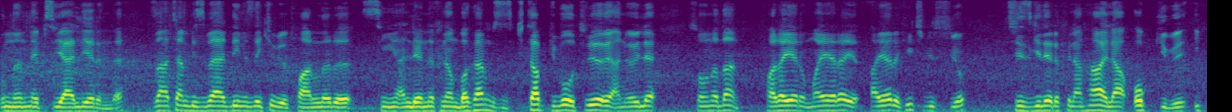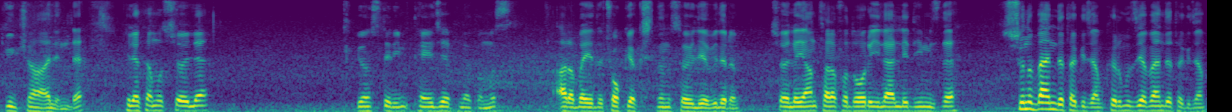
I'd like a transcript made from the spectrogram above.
Bunların hepsi yerli yerinde. Zaten biz verdiğimizdeki bir farları, sinyallerine falan bakar mısınız? Kitap gibi oturuyor yani öyle sonradan far ayarı, mayarı, ayarı hiçbirisi yok. Çizgileri falan hala ok gibi ilk günkü halinde. Plakamız şöyle göstereyim. TC plakamız. Arabaya da çok yakıştığını söyleyebilirim. Şöyle yan tarafa doğru ilerlediğimizde şunu ben de takacağım. Kırmızıya ben de takacağım.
